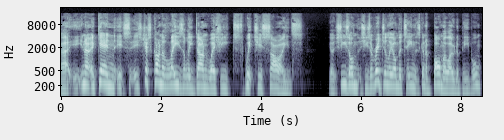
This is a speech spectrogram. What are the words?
uh, you know, again, it's it's just kind of lazily done where she switches sides. You know, she's on. She's originally on the team that's going to bomb a load of people.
